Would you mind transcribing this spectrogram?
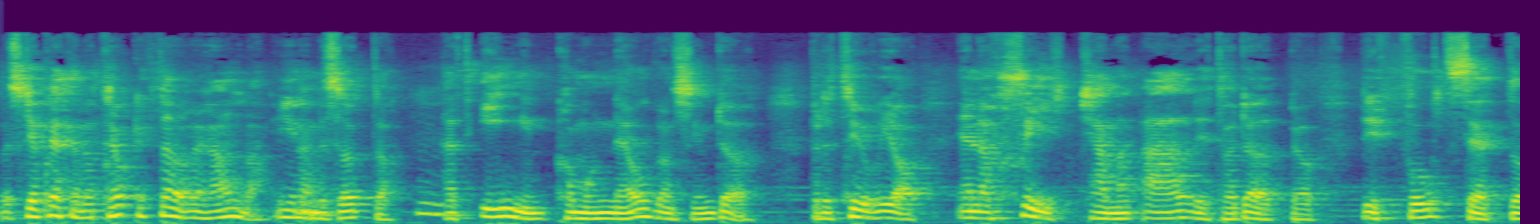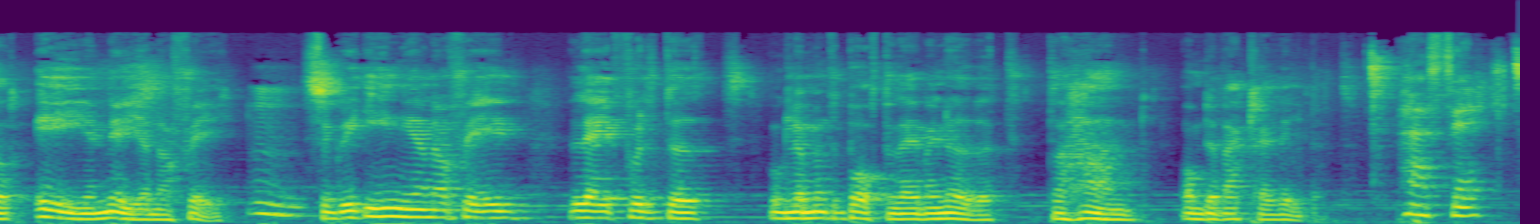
Och ska jag berätta något tråkigt för er alla innan vi slutar? Att ingen kommer någonsin dö. För det tror jag, energi kan man aldrig ta död på. Vi fortsätter i en ny energi. Så gå in i energin, lev fullt ut och glöm inte bort att leva i nuet. Ta hand om det vackra i livet. Perfekt.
